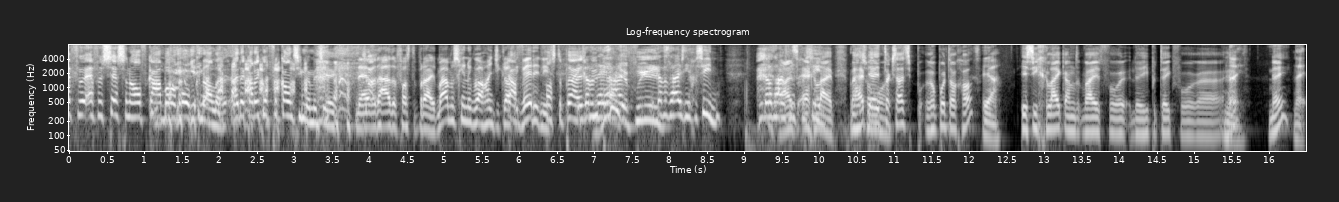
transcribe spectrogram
even, even 6,5k bovenop knallen. En dan kan ik op vakantie met mijn chick. Nee, want hij had een vaste prijs. Maar misschien ook wel een handje klap. Ja, ik weet het niet. vaste prijs. Ik had het, hele Boeien, huis, vriend. ik had het huis niet gezien. Ik had het huis dat niet is echt gezien. lijp. Maar heb jij het taxatierapport al gehad? Ja, Is die gelijk aan waar je het voor de hypotheek voor eh, hebt? nee. Nee? Nee.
